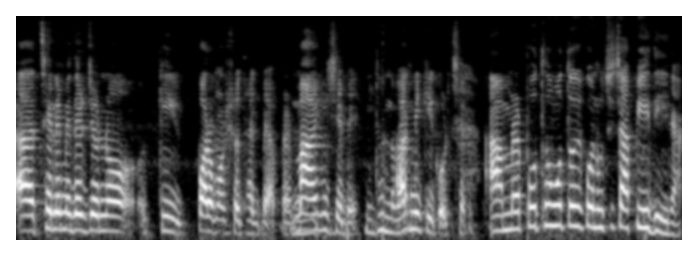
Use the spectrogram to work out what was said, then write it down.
আহ, ছেলে মেয়েদের জন্য কি পরামর্শ থাকবে আপনার মা হিসেবে? ধন্যবাদ। আপনি কি করছেন? আমরা প্রথমত কোনো কিছু চাপিয়ে দিই না।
